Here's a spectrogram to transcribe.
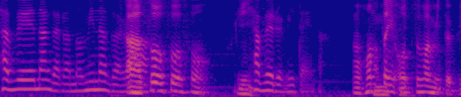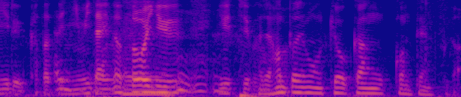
食べながら飲みながらあそうそうそいい。喋るみたいな。うもう本当におつまみとビール片手にみたいなそういううんうんうん YouTube の。じゃあ本当にもう共感コンテンツが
